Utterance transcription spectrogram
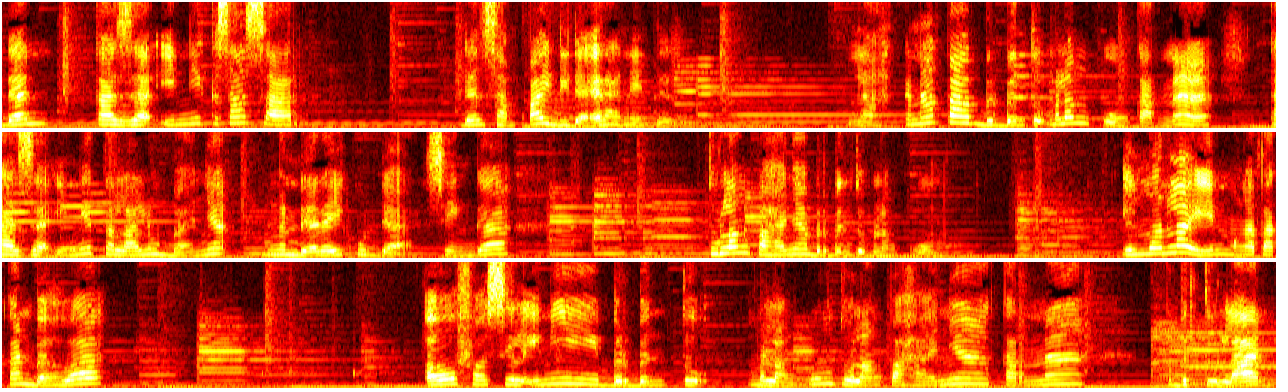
dan kaza ini kesasar dan sampai di daerah Nether. Nah, kenapa berbentuk melengkung? Karena Kaza ini terlalu banyak mengendarai kuda sehingga tulang pahanya berbentuk melengkung. Ilmuwan lain mengatakan bahwa oh fosil ini berbentuk melengkung tulang pahanya karena kebetulan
